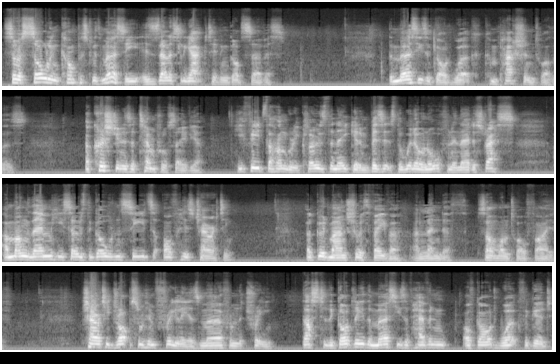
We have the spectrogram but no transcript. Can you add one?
So a soul encompassed with mercy is zealously active in God's service. The mercies of God work compassion to others. A Christian is a temporal saviour. He feeds the hungry, clothes the naked, and visits the widow and orphan in their distress. Among them he sows the golden seeds of his charity. A good man sheweth favour and lendeth. Psalm 112.5 Charity drops from him freely as myrrh from the tree. Thus to the godly the mercies of heaven of God work for good.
